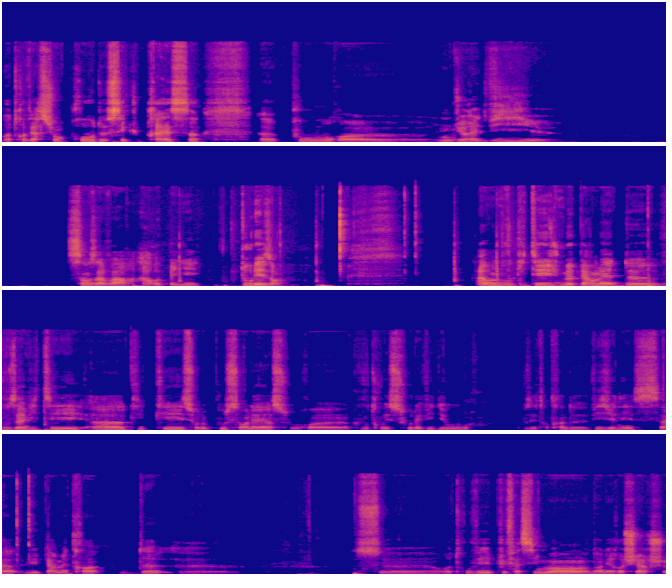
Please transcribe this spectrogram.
votre version pro de CQPress euh, pour euh, une durée de vie euh, sans avoir à repayer tous les ans. Avant de vous quitter, je me permets de vous inviter à cliquer sur le pouce en l'air que vous trouvez sous la vidéo que vous êtes en train de visionner. Ça lui permettra de se retrouver plus facilement dans les recherches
